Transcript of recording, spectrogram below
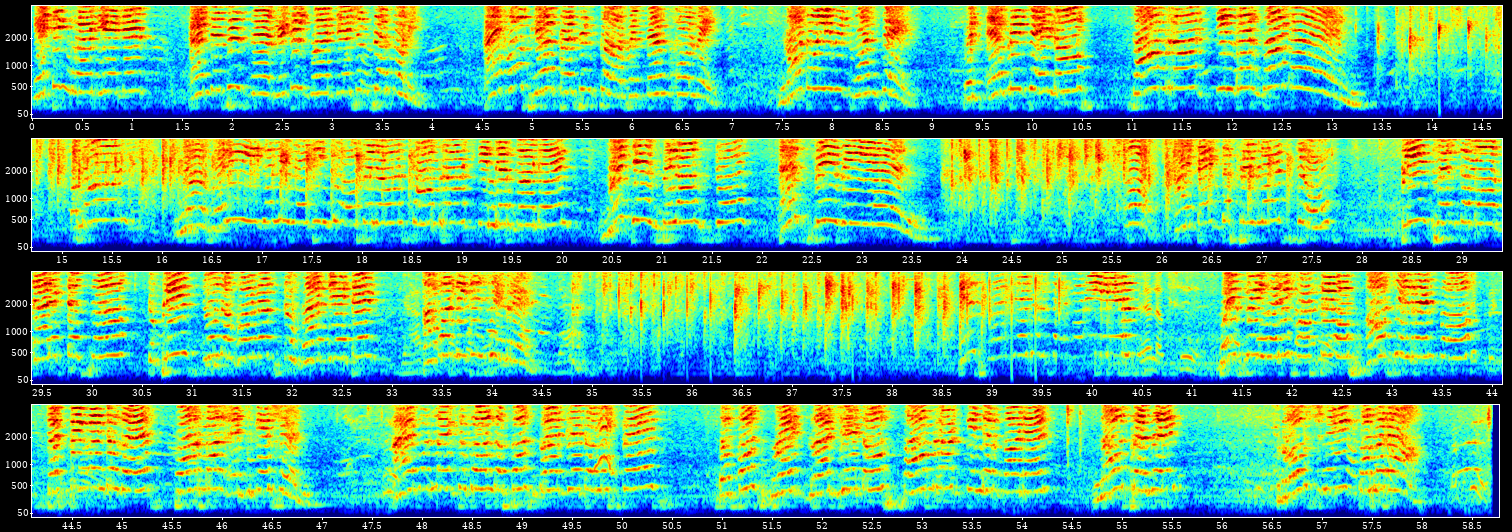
getting graduated and this is their little graduation ceremony. I hope your blessings are with them always. Not only with one child, with every child of Samrat Kindergarten. We'll very happy of our children for stepping into the formal education. I would like to call the first graduate on the the first graduate of Samrat Kindergarten, now present, Roshni Kamara.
